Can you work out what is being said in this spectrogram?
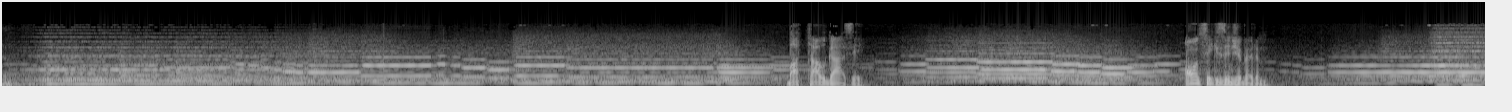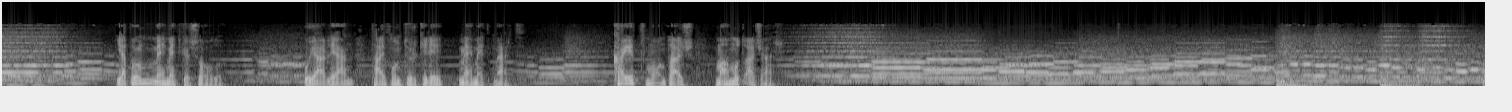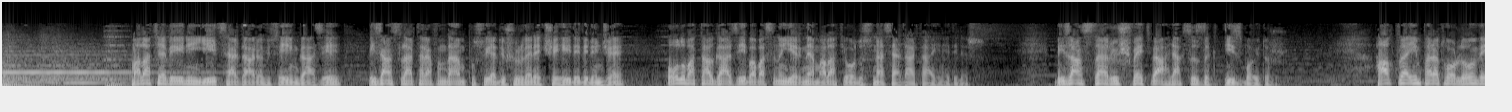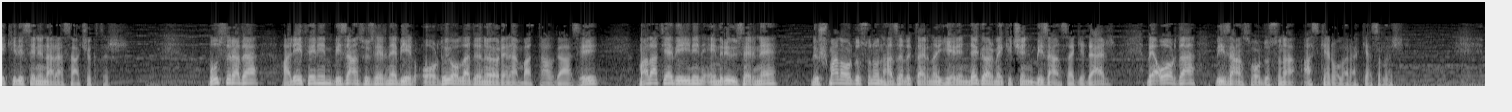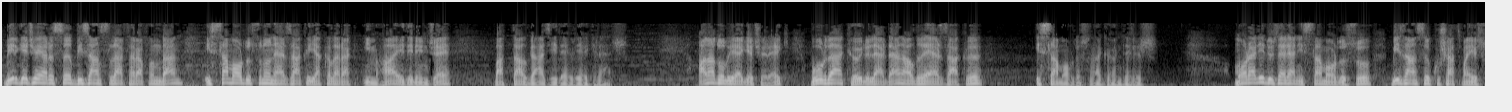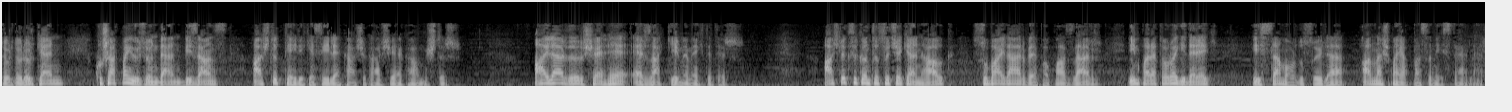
Yarın. Battal Gazi 18. Bölüm Yapım Mehmet Köseoğlu Uyarlayan Tayfun Türkili Mehmet Mert Kayıt Montaj Mahmut Acar Malatya Bey'inin yiğit serdarı Hüseyin Gazi, Bizanslılar tarafından pusuya düşürülerek şehit edilince, oğlu Battal Gazi babasının yerine Malatya ordusuna serdar tayin edilir. Bizans'ta rüşvet ve ahlaksızlık diz boyudur. Halkla imparatorluğun ve kilisenin arası açıktır. Bu sırada halifenin Bizans üzerine bir ordu yolladığını öğrenen Battal Gazi, Malatya Bey'inin emri üzerine düşman ordusunun hazırlıklarını yerinde görmek için Bizans'a gider ve orada Bizans ordusuna asker olarak yazılır. Bir gece yarısı Bizanslılar tarafından İslam ordusunun erzakı yakılarak imha edilince Battal Gazi devreye girer. Anadolu'ya geçerek burada köylülerden aldığı erzakı İslam ordusuna gönderir. Morali düzelen İslam ordusu Bizans'ı kuşatmayı sürdürürken kuşatma yüzünden Bizans açlık tehlikesiyle karşı karşıya kalmıştır. Aylardır şehre erzak girmemektedir. Açlık sıkıntısı çeken halk, subaylar ve papazlar imparatora giderek İslam ordusuyla anlaşma yapmasını isterler.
